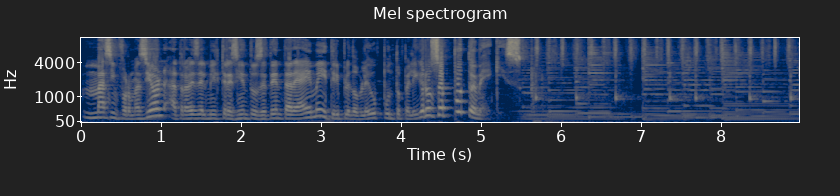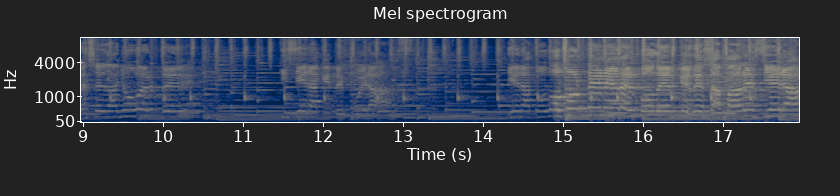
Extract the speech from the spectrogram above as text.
más información a través del 1370 de AM y www.peligrosa.mx. Me hace daño verte, quisiera que te fueras. Diera todo por tener el poder que desapareciera.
